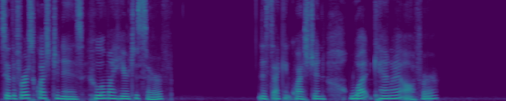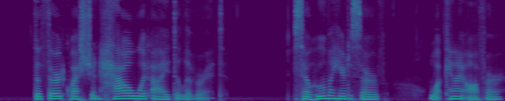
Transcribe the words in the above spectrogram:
So the first question is Who am I here to serve? The second question, what can I offer? The third question, how would I deliver it? So, who am I here to serve? What can I offer?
